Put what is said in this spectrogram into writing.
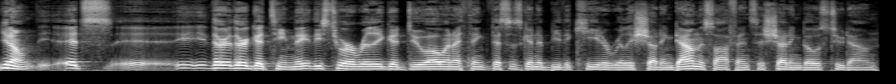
you know, it's uh, they're they're a good team. They, these two are a really good duo, and I think this is going to be the key to really shutting down this offense is shutting those two down.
